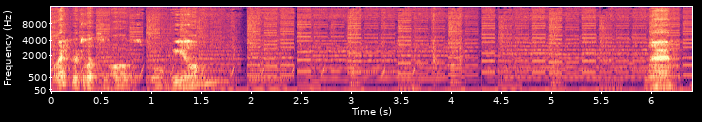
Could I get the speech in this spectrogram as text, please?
Aber ich will trotzdem mal was probieren. Nee.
